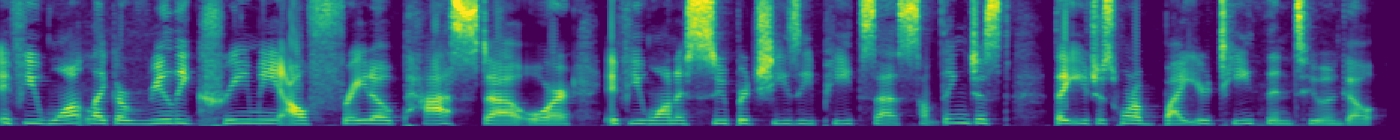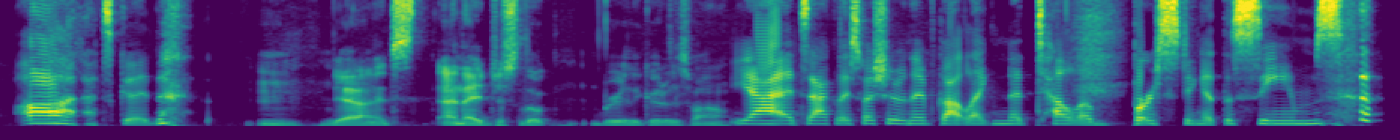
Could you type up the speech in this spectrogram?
if you want like a really creamy alfredo pasta or if you want a super cheesy pizza, something just that you just want to bite your teeth into and go, "Ah, oh, that's good." Mm, yeah, it's and they just look really good as well. Yeah, exactly, especially when they've got like Nutella bursting at the seams.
